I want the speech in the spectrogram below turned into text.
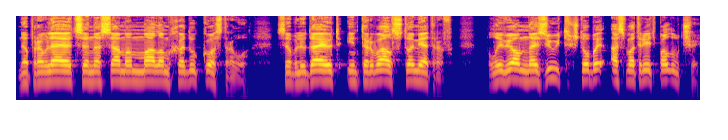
Направляются на самом малом ходу к острову. Соблюдают интервал 100 метров. Плывем на Зюйт, чтобы осмотреть получше».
